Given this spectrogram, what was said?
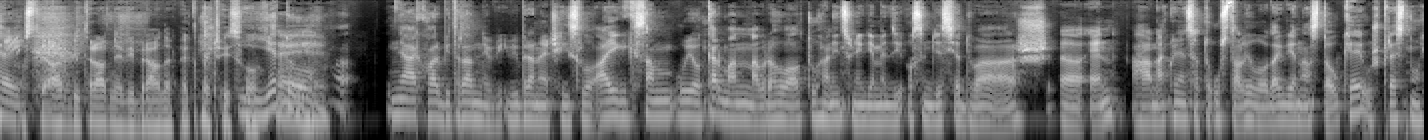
hej. proste arbitrárne vybrané pekné číslo. Je to... Hej nejako arbitrárne vybrané číslo. Aj sam Ujo Karman navrhoval tú hranicu niekde medzi 82 až eh, N a nakoniec sa to ustalilo tak kde na stovke. Už presnú,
